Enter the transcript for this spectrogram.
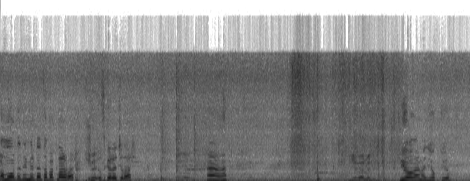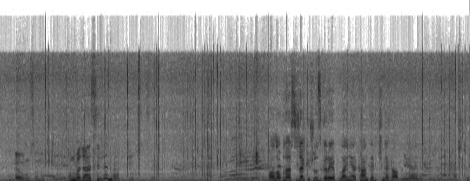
Ama orada demirden tabaklar var. Şu ızgaracılar. Ha. Niye vermedin? Yok vermedi yok diyor. Yavrum sana. Onun bacağını sildin mi? Yok. Valla o kadar sıcak ki şu ızgara yapılan yer. Kanter içinde kaldım yani. Aşkım.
